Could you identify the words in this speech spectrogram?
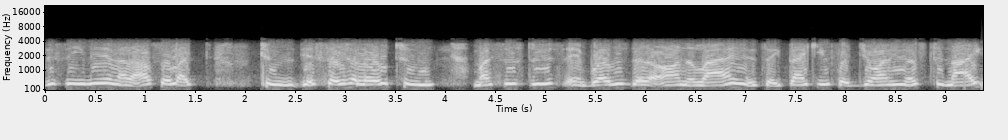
this evening and I also like to just say hello to my sisters and brothers that are on the line and say thank you for joining us tonight.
